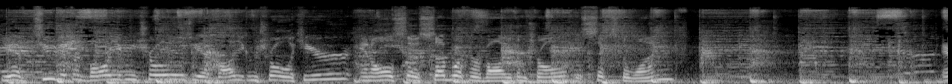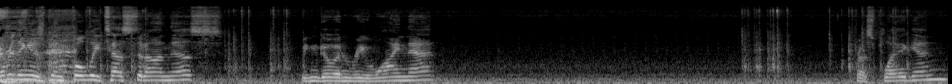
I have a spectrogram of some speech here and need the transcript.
You have two different volume controls. You have volume control here and also subwoofer volume control, the 6 to 1. Everything has been fully tested on this. We can go ahead and rewind that. Press play again.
